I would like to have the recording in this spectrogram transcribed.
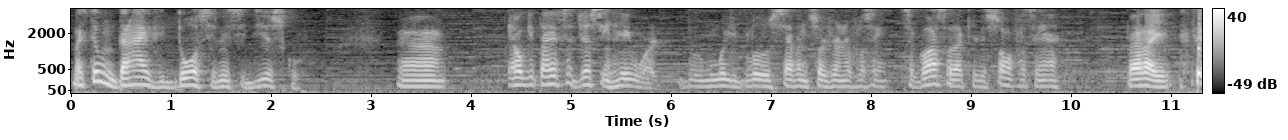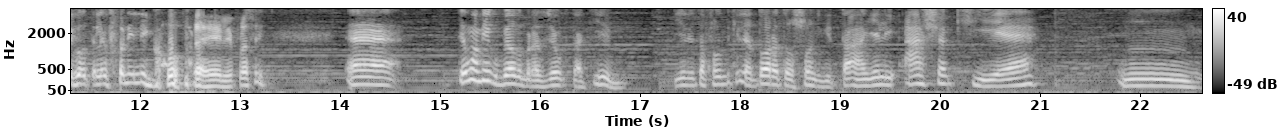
mas tem um drive doce nesse disco. Uh, é o guitarrista Justin Hayward, do Moody Blues Seven Sojourner. Falou assim: Você gosta daquele som? Eu falei assim: É. Peraí. Pegou o telefone e ligou para ele. Falou assim: é, Tem um amigo meu do Brasil que está aqui e ele está falando que ele adora teu som de guitarra e ele acha que é um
